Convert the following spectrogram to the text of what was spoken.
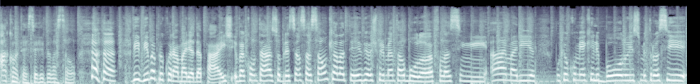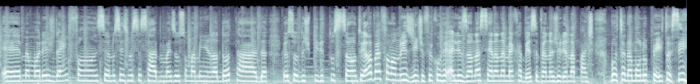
Acontece a revelação. Vivi vai procurar a Maria da Paz e vai contar sobre a sensação que ela teve ao experimentar o bolo. Ela vai falar assim: Ai, Maria, porque eu comi aquele bolo e isso me trouxe é, memórias da infância. Não sei se você sabe, mas eu sou uma menina adotada, eu sou do Espírito Santo. E ela vai falando isso, gente. Eu fico realizando a cena na minha cabeça, vendo a Juliana Paz botando a mão no peito, assim,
